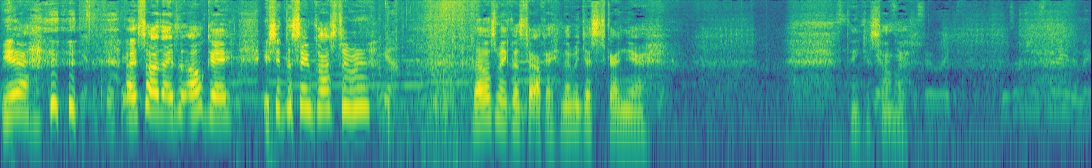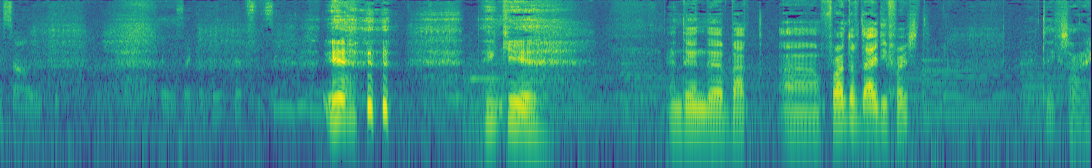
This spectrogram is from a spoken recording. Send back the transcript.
Yeah. I saw that. I said, okay. Is it the same customer? yeah. That was my concern. Okay, let me just scan your. Thank you Yeah, so much. weird 'cause like, who's on this guy? And I saw it was like, I think that's the same thing. Yeah. Thank you. And then the back, uh, front of the ID first. I think. Sorry.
